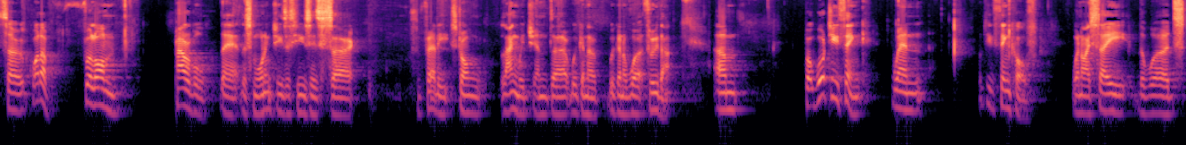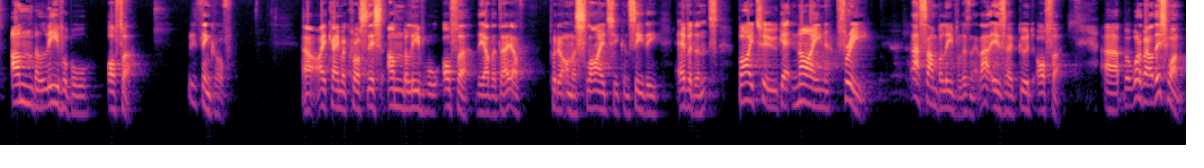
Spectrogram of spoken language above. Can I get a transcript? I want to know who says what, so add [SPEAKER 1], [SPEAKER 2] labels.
[SPEAKER 1] So, quite a full on parable there this morning. Jesus uses uh, some fairly strong language, and uh, we're going we're gonna work through that. Um, but what do you think when, what do you think of when I say the words unbelievable offer? What do you think of? Uh, I came across this unbelievable offer the other day. I've put it on a slide so you can see the evidence buy two, get nine free. That's unbelievable, isn't it? That is a good offer. Uh, but what about this one?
